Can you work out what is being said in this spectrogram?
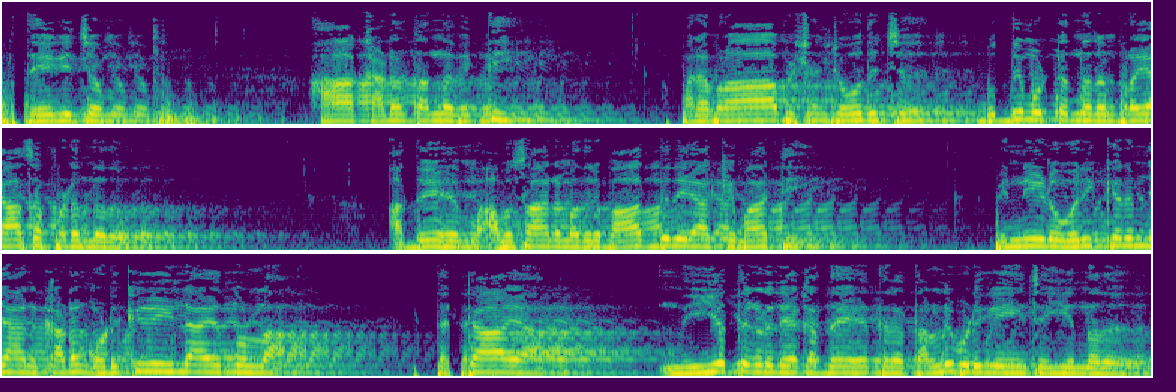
പ്രത്യേകിച്ചും ആ കടം തന്ന വ്യക്തി പല പ്രാവശ്യം ചോദിച്ച് ബുദ്ധിമുട്ടുന്നതും പ്രയാസപ്പെടുന്നതും അദ്ദേഹം അവസാനം അതിന് ബാധ്യതയാക്കി മാറ്റി. പിന്നീട് ഒരിക്കലും ഞാൻ കടം കൊടുക്കുകയില്ല എന്നുള്ള തെറ്റായ നീയത്തുകളിലേക്ക് അദ്ദേഹത്തിനെ തള്ളിവിടുകയും ചെയ്യുന്നത്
